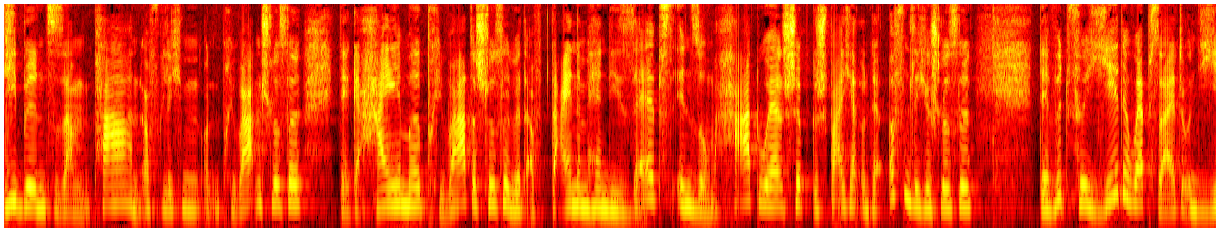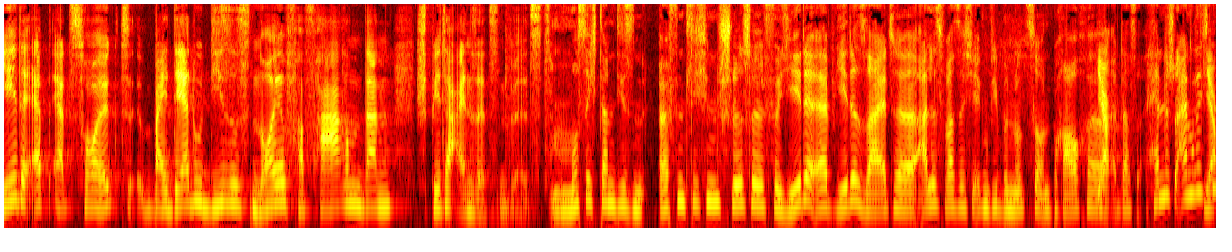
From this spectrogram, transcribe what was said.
Die bilden zusammen ein Paar, einen öffentlichen und einen privaten Schlüssel. Der geheime private Schlüssel wird auf deinem Handy selbst in so einem Hardware-Chip gespeichert und der öffentliche Schlüssel, der wird für jede Webseite und jede App erzeugt, bei der du dieses neue Verfahren dann später einsetzen willst. Muss ich dann diesen öffentlichen Schlüssel für jede App, jede Seite, alles, was ich irgendwie benutze und brauche, ja. das händisch einrichten?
